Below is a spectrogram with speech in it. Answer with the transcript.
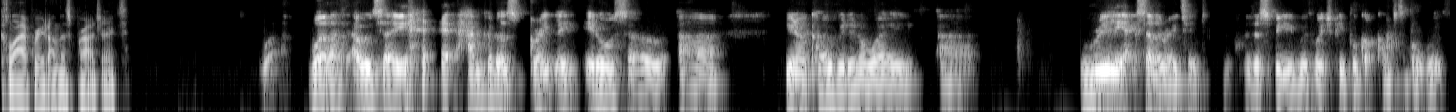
collaborate on this project? Well, I, I would say it hampered us greatly. It also, uh, you know, COVID in a way uh, really accelerated the speed with which people got comfortable with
